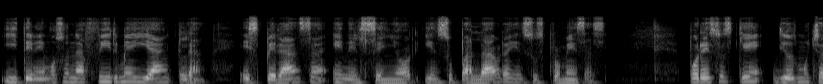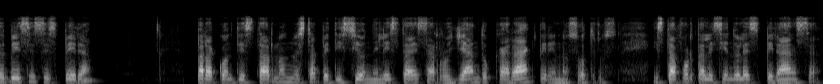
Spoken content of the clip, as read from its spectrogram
y tenemos una firme y ancla esperanza en el Señor y en su palabra y en sus promesas. Por eso es que Dios muchas veces espera para contestarnos nuestra petición. Él está desarrollando carácter en nosotros, está fortaleciendo la esperanza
